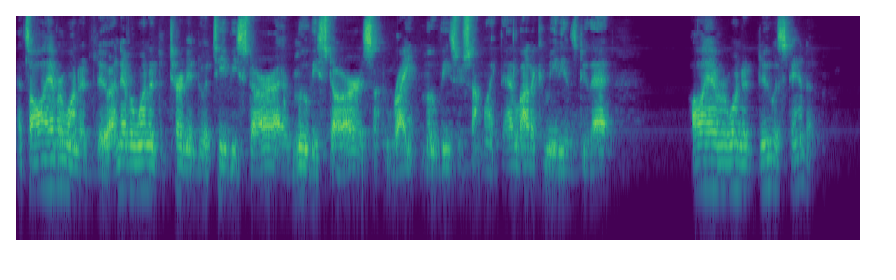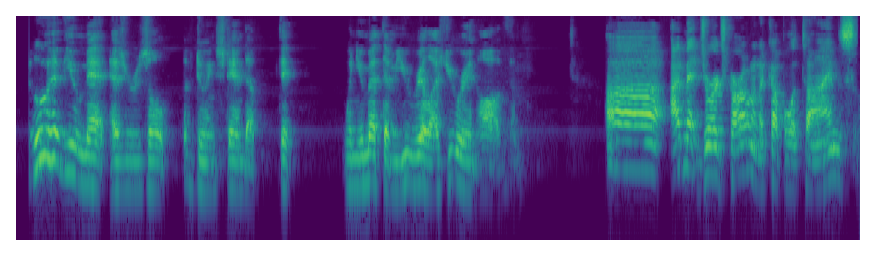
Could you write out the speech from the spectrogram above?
That's all I ever wanted to do. I never wanted to turn into a TV star, a movie star, or some, write movies or something like that. A lot of comedians do that. All I ever wanted to do was stand up. Who have you met as a result of doing stand up that when you met them, you realized you were in awe of them? Uh, I've met George Carlin a couple of times.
